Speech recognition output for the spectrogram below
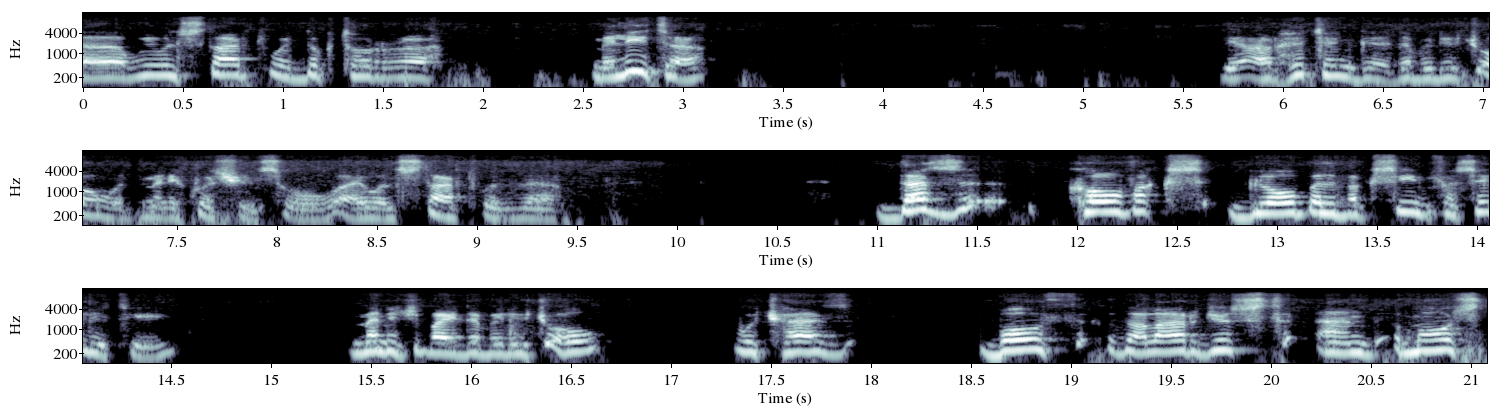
uh, we will start with Dr. Uh, Melita. They are hitting WHO with many questions, so I will start with uh, Does COVAX Global Vaccine Facility, managed by WHO, which has both the largest and most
